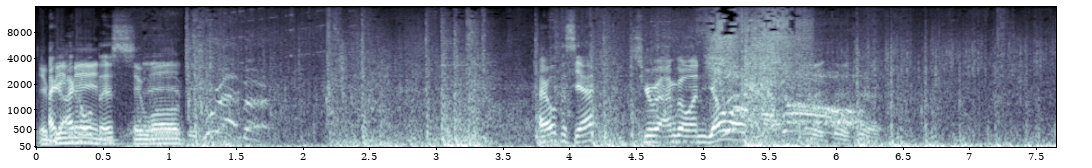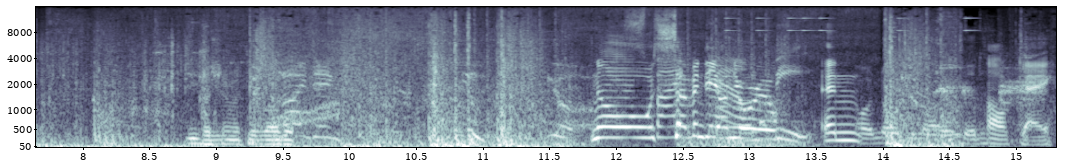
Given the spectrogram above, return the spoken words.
They're I- B I got main. this. They wall. Trevor. I hold this, yeah? Screw it. I'm going YOLO. Do it, do it, do it. Pushing with you, Logan. Blinding. No, Spike 70 on your B. and Oh no, you're not okay.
